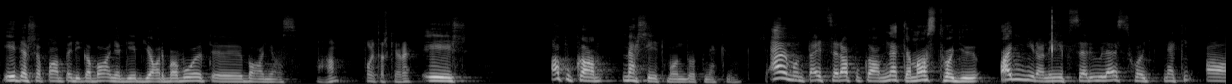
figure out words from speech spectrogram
édesapám pedig a bányagépgyárban volt ö, bányasz. Aha, folytasd kérlek. És apukám mesét mondott nekünk. És elmondta egyszer apukám nekem azt, hogy ő annyira népszerű lesz, hogy neki a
